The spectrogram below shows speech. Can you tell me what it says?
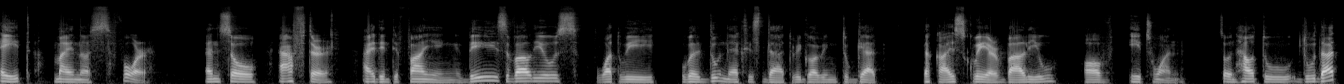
8 minus 4. And so after identifying these values, what we will do next is that we're going to get the chi-square value of each one. So how to do that,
